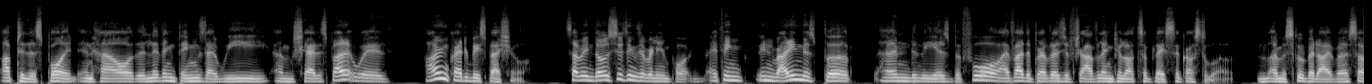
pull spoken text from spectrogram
up to this point and how the living things that we um, share this planet with are incredibly special. So, I mean, those two things are really important. I think in writing this book and in the years before, I've had the privilege of traveling to lots of places across the world. I'm a scuba diver, so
